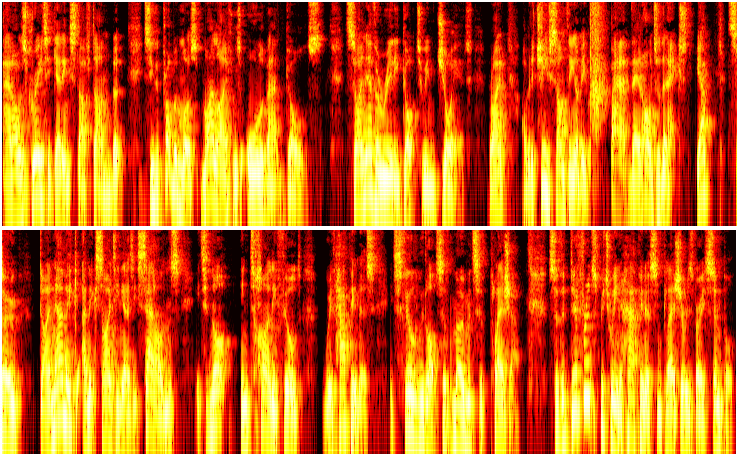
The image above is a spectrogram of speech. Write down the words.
And I was great at getting stuff done. But see, the problem was my life was all about goals. So I never really got to enjoy it, right? I would achieve something, I'd be bam, then on to the next. Yeah. So dynamic and exciting as it sounds, it's not entirely filled with happiness. It's filled with lots of moments of pleasure. So the difference between happiness and pleasure is very simple.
